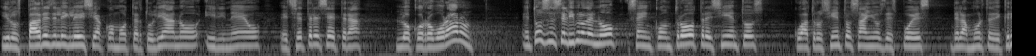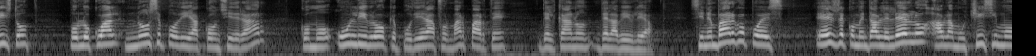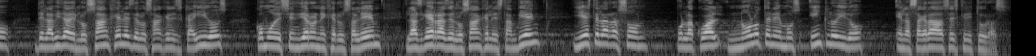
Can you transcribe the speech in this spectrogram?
y los padres de la iglesia como Tertuliano, Irineo, etcétera, etcétera, lo corroboraron. Entonces el libro de Enoch se encontró 300, 400 años después de la muerte de Cristo, por lo cual no se podía considerar como un libro que pudiera formar parte del canon de la Biblia. Sin embargo, pues es recomendable leerlo, habla muchísimo de la vida de los ángeles, de los ángeles caídos, cómo descendieron en Jerusalén, las guerras de los ángeles también, y esta es la razón por la cual no lo tenemos incluido en las Sagradas Escrituras.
